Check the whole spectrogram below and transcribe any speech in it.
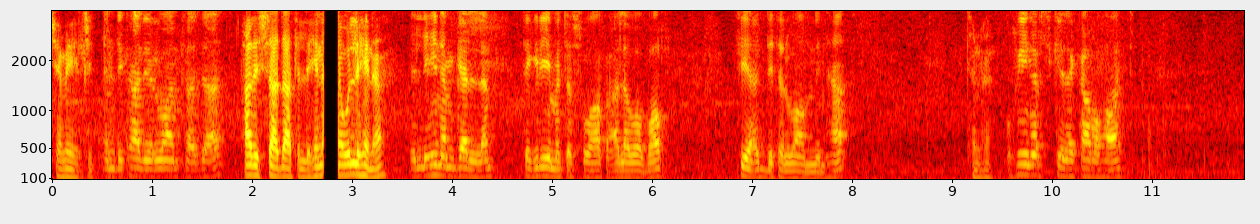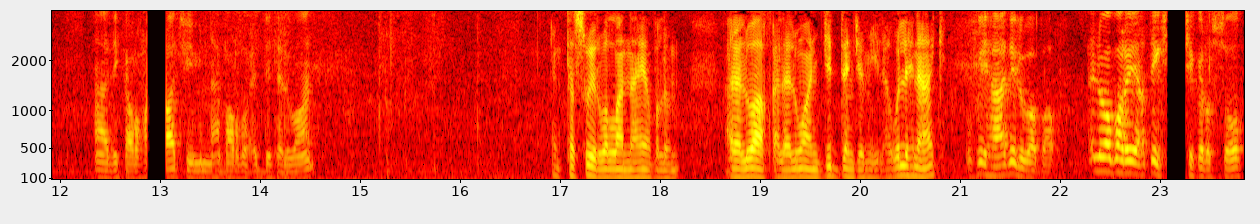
جميل جدا. عندك هذه الوان سادات؟ هذه السادات اللي هنا واللي هنا. اللي هنا مقلم تقليمه اصواف على وبر في عدة ألوان منها. تمام. وفي نفس كذا كروهات. هذه كروهات في منها برضو عدة ألوان. التصوير والله إنه يظلم. على الواقع الألوان جدا جميلة. واللي هناك؟ وفي هذه الوبر. الوبر يعطيك شكل الصوف.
